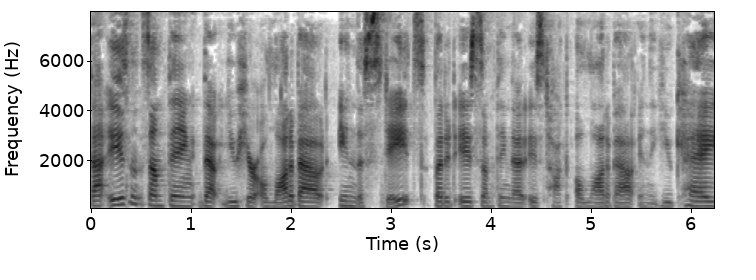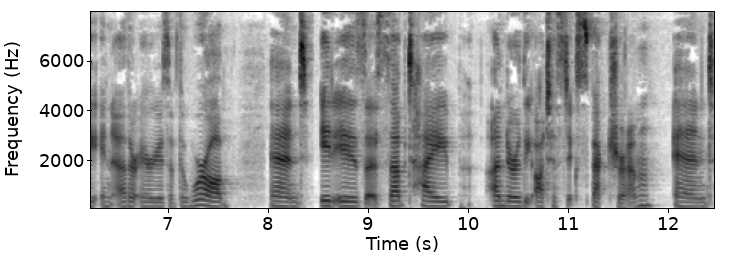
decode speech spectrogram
That isn't something that you hear a lot about in the States, but it is something that is talked a lot about in the UK, in other areas of the world. And it is a subtype under the autistic spectrum. And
